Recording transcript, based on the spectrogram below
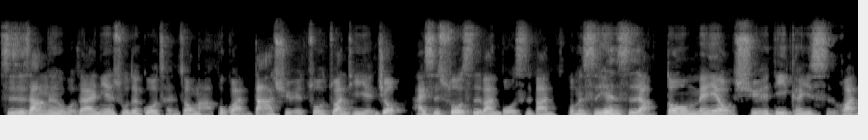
事实上呢，我在念书的过程中啊，不管大学做专题研究，还是硕士班、博士班，我们实验室啊都没有学弟可以使唤，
